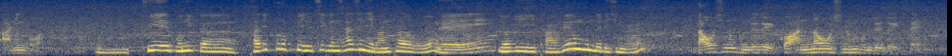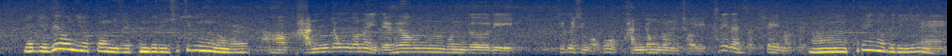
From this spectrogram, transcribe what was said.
아닌 것 같아요. 음, 뒤에 보니까 바디 프로필 찍은 사진이 많더라고요. 네, 여기 다 회원분들이신가요? 나오시는 분들도 있고 안 나오시는 분들도 있어요. 여기 회원이었던 이제 분들이 찍은 건가요? 아, 반 정도는 이제 회원분들이 찍으신 거고 반 정도는 저희 프리랜서 트레이너들. 아 트레이너들이 네.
